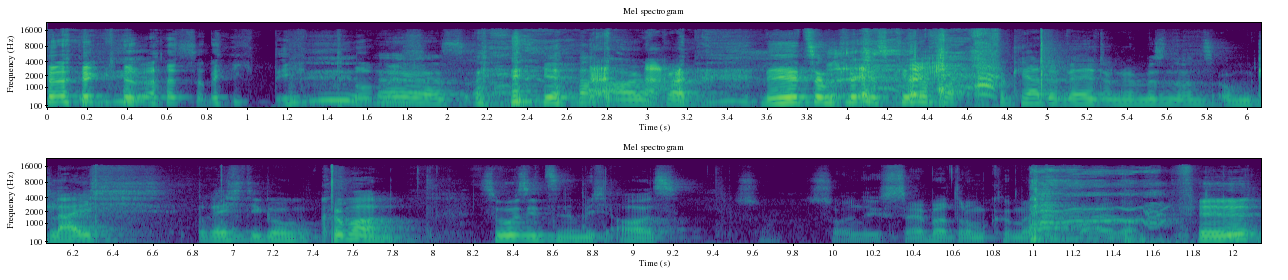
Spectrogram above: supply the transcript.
Irgendwas richtig Dummes. Ja, oh Gott. Nee, zum Glück ist keine ver verkehrte Welt und wir müssen uns um Gleichberechtigung kümmern. So sieht es nämlich aus. Sollen sich selber drum kümmern, die. Phil.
